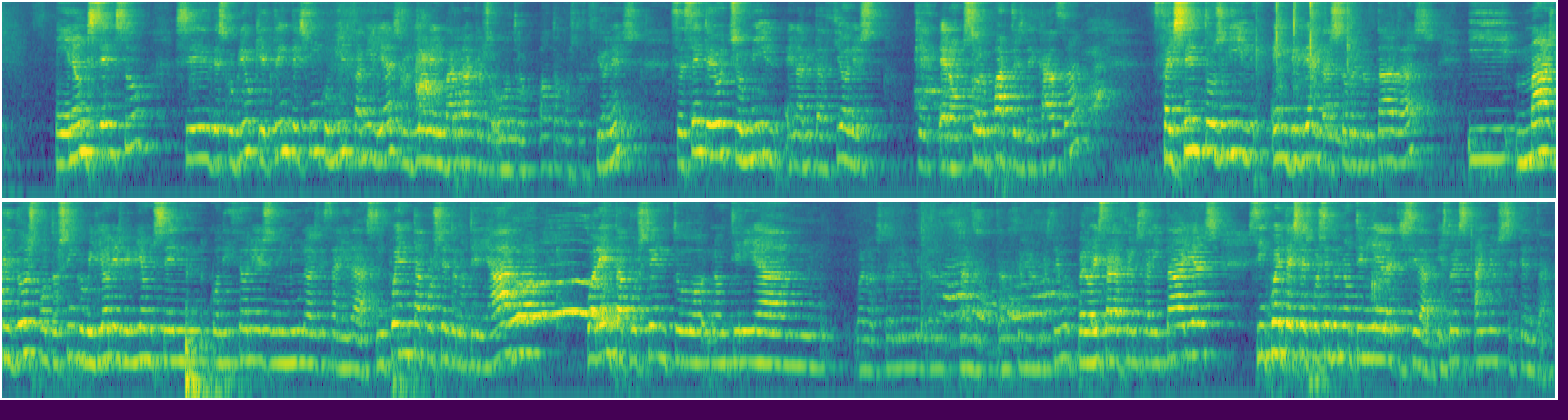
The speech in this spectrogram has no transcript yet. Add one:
y en un censo se descubrió que 35.000 familias vivían en barracas o autoconstrucciones, 68.000 en habitaciones que eran solo partes de casa, 600.000 en viviendas sobredotadas y más de 2.5 millones vivían sin condiciones ninguna de sanidad. 50% no tenía agua, 40% no tenía mm, bueno, estoy leyendo mi traducción pero hay instalaciones sanitarias, 56% no tenía electricidad, esto es años 70.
